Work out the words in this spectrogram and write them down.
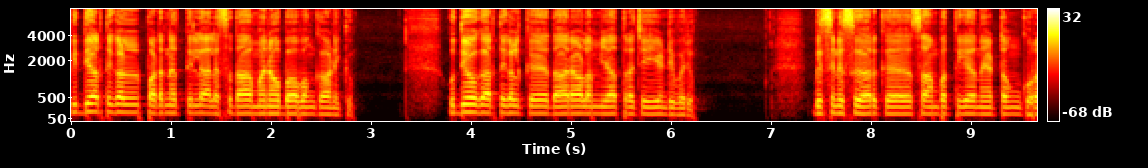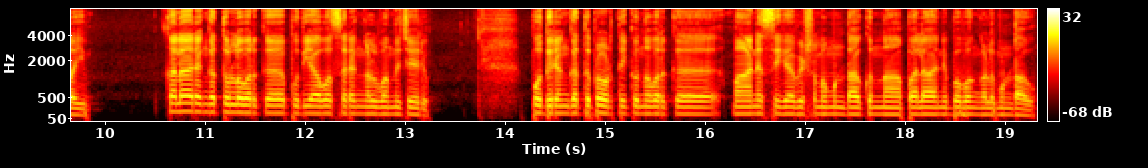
വിദ്യാർത്ഥികൾ പഠനത്തിൽ അലസതാ മനോഭാവം കാണിക്കും. ഉദ്യോഗാർത്ഥികൾക്ക് ധാരാളം യാത്ര ചെയ്യേണ്ടി വരും. ബിസിനസ്സുകാർക്ക് സാമ്പത്തിക നേട്ടം കുറയും. കലാരംഗത്തുള്ളവർക്ക് പുതിയ അവസരങ്ങൾ വന്നു ചേരും. പൊതുരംഗത്ത് പ്രവർത്തിക്കുന്നവർക്ക് മാനസിക വിഷമമുണ്ടാക്കുന്ന പല അനുഭവങ്ങളും ഉണ്ടാവും.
